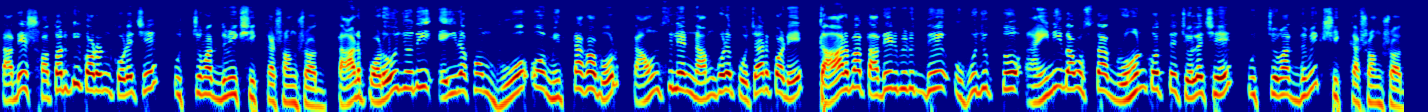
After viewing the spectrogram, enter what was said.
তাদের সতর্কীকরণ করেছে উচ্চ মাধ্যমিক শিক্ষা সংসদ। তারপরেও যদি এই রকম ভুয়ো ও মিথ্যা খবর কাউন্সিলের নাম করে প্রচার করে, তার বা তাদের বিরুদ্ধে উপযুক্ত আইনি ব্যবস্থা গ্রহণ করতে চলেছে উচ্চ মাধ্যমিক শিক্ষা সংসদ।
